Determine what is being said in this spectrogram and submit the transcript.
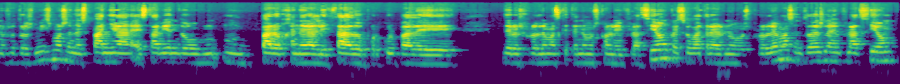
nosotros mismos. En España está habiendo un, paro generalizado por culpa de, los problemas que tenemos con la inflación, que eso va a traer nuevos problemas. Entonces la inflación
